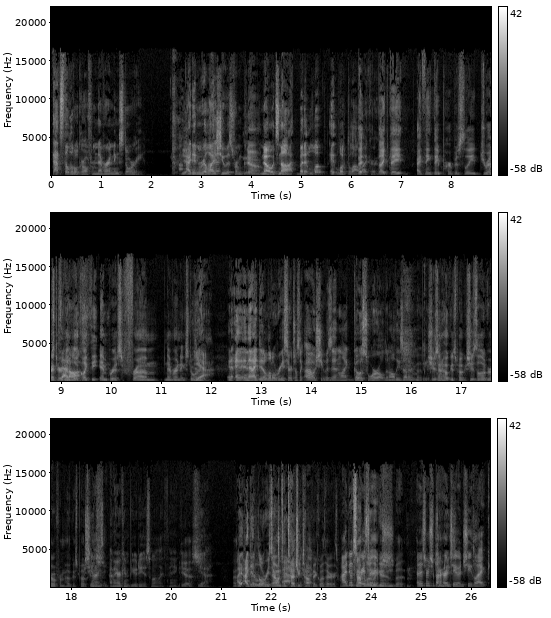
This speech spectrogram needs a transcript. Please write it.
"That's the little girl from Neverending Story." I- Yeah. I didn't realize it? she was from. No. no, it's not. But it looked it looked a lot They- like her. Like they, I think they purposely dressed Ripped her to off. look like the Empress from Neverending Story. Yeah. And, and, and then I did a little research. I was like, oh, she was in like Ghost World and all these other movies. She's in Hocus Pocus. She's the little girl from Hocus Pocus. She I. American Beauty as well, I think. Yes. Yeah. I, I did a little research. That one's a touchy topic with her. I did it's some not Blue. Lagoon, but I just researched about her too, and she like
